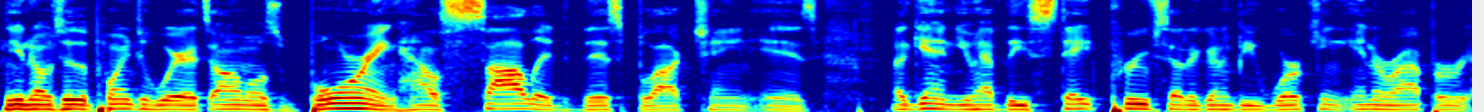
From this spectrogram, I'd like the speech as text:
you know to the point to where it's almost boring how solid this blockchain is. Again you have these state proofs that are going to be working interoper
